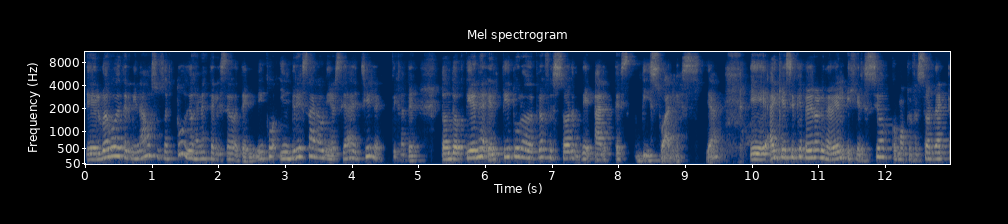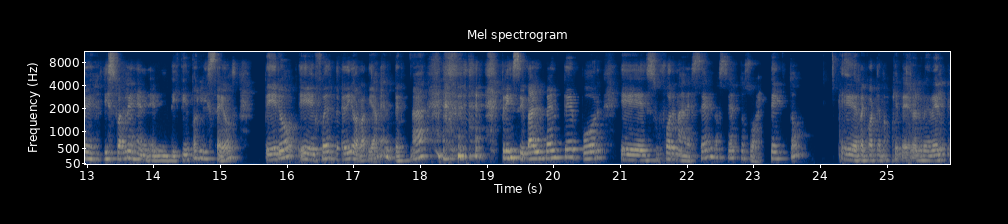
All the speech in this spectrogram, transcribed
eh, luego de terminados sus estudios en este liceo técnico, ingresa a la Universidad de Chile, fíjate, donde obtiene el título de profesor de artes visuales. ¿ya? Eh, hay que decir que Pedro Lemebel ejerció como profesor de artes visuales en, en distintos liceos, pero eh, fue despedido rápidamente, ¿ah? principalmente por eh, su forma de ser, ¿no es cierto?, su aspecto. Eh, recordemos que Pedro Lemebel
